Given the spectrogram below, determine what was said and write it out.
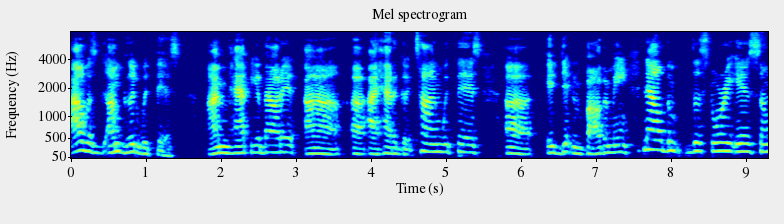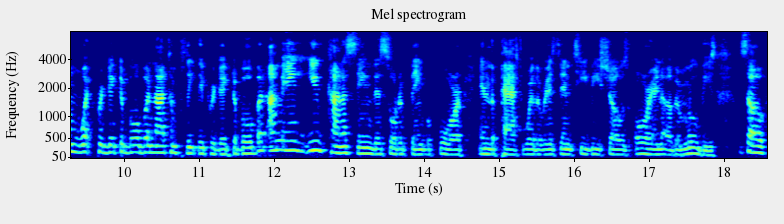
i was i'm good with this. I'm happy about it. Uh, uh i had a good time with this uh, it didn't bother me. Now, the, the story is somewhat predictable, but not completely predictable. But I mean, you've kind of seen this sort of thing before in the past, whether it's in TV shows or in other movies. So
